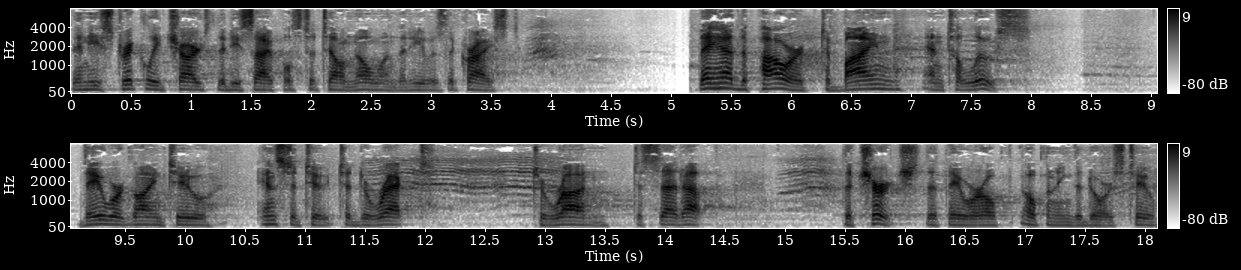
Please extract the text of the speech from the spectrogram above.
Then he strictly charged the disciples to tell no one that he was the Christ. They had the power to bind and to loose. They were going to institute, to direct, to run, to set up the church that they were op- opening the doors to.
